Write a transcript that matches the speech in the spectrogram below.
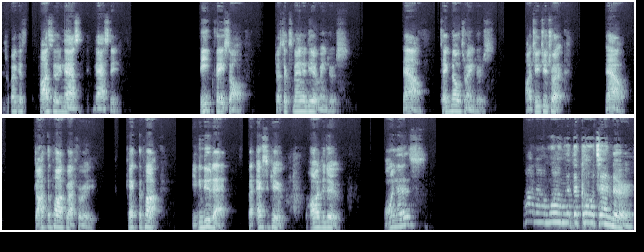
This is where it gets positively nas nasty. Deep face-off. Just expand the idea, Rangers. Now, take notes, Rangers. I'll teach you a trick. Now, drop the puck, referee. Kick the puck. You can do that. But execute. Hard to do. One is one on one with the goaltender.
